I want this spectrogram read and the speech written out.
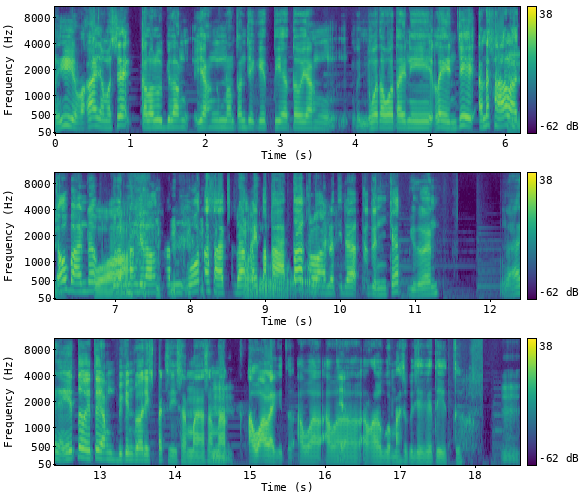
Iya makanya maksudnya kalau lu bilang yang nonton JKT atau yang wota-wota ini lenje, Anda salah. Hmm. Coba Anda Wah. berenang di lautan wota saat sedang kaita kata kalau Anda tidak kegencet gitu kan. Makanya itu itu yang bikin gua respect sih sama sama Hmm. awalnya gitu. Awal awal awal gua masuk ke JKT itu. Hmm.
